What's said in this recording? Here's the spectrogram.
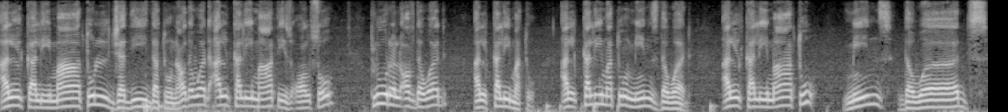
Al Kalimatul Jadidatu. Now the word Al Kalimat is also plural of the word Al Kalimatu. Al Kalimatu means the word. Al Kalimatu means the words.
